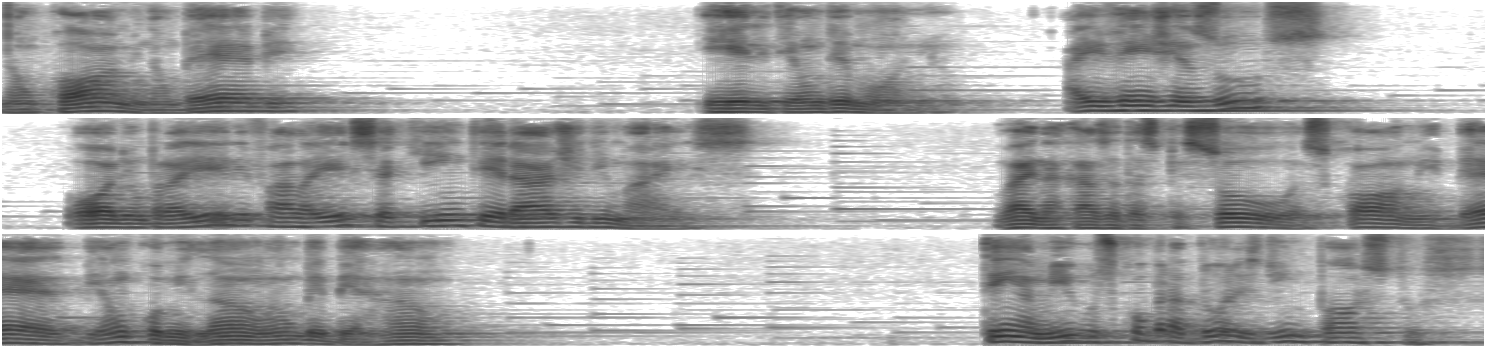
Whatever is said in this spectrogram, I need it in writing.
não come, não bebe, e ele tem um demônio. Aí vem Jesus, olham para ele e fala: esse aqui interage demais. Vai na casa das pessoas, come, bebe, é um comilão, é um beberrão. Tem amigos cobradores de impostos.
